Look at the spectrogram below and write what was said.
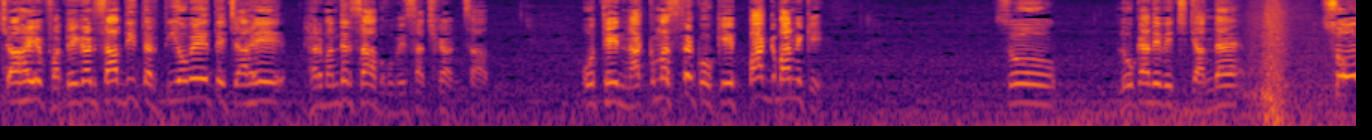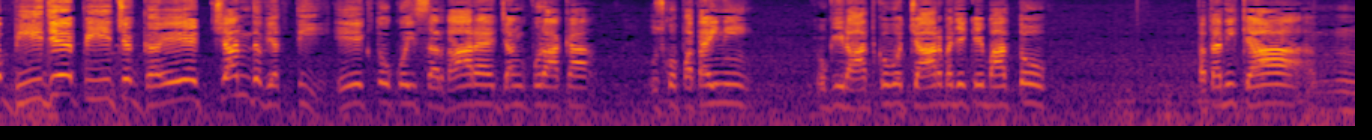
ਚਾਹੇ ਫਤਿਹਗੜ੍ਹ ਸਾਹਿਬ ਦੀ ਧਰਤੀ ਹੋਵੇ ਤੇ ਚਾਹੇ ਹਰਮੰਦਰ ਸਾਹਿਬ ਹੋਵੇ, ਸੱਚਖੰਡ ਸਾਹਿਬ, ਉੱਥੇ ਨਕਮਸਤਕ ਹੋ ਕੇ ਪੱਗ ਬੰਨ ਕੇ ਸੋ ਲੋਕਾਂ ਦੇ ਵਿੱਚ ਜਾਂਦਾ ਹੈ ਸੋ बीजेपी च गए चंद व्यक्ति एक तो कोई सरदार है जंगपुरा का उसको पता ही नहीं क्योंकि रात को वो चार बजे के बाद तो पता नहीं क्या अम,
